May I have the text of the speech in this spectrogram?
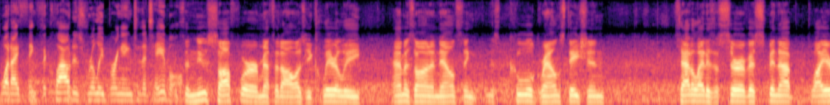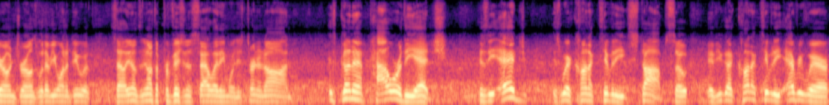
what I think the cloud is really bringing to the table. It's a new software methodology, clearly. Amazon announcing this cool ground station, satellite as a service, spin up, fly your own drones, whatever you want to do with satellite. You don't, don't have to provision a satellite anymore, just turn it on. It's going to power the edge. Because the edge is where connectivity stops. So if you've got connectivity everywhere,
